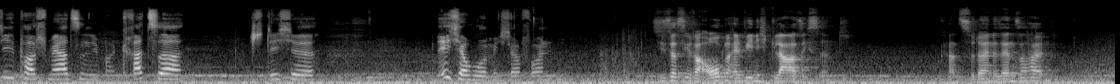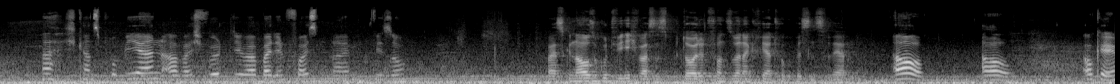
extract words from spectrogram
die paar Schmerzen über Kratzer, Stiche. Ich erhole mich davon. Siehst, dass ihre Augen ein wenig glasig sind. Kannst du deine Sense halten? Ah, Ich kann's probieren, aber ich würde lieber bei den Fäusten bleiben. Wieso? Du weißt genauso gut wie ich, was es bedeutet, von so einer Kreatur gebissen zu werden. Oh. Oh. Okay.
